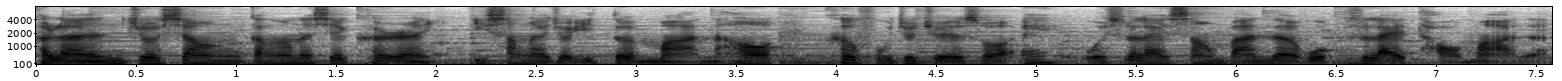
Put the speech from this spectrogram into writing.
可能就像刚刚那些客人一上来就一顿骂，然后客服就觉得说，哎，我是来上班的，我不是来讨骂的。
